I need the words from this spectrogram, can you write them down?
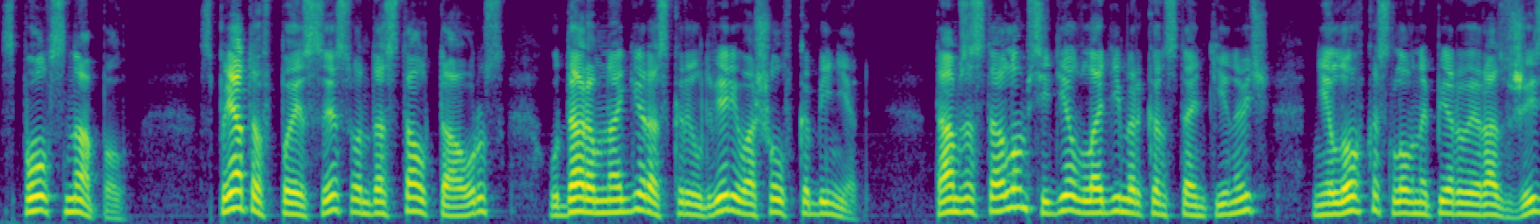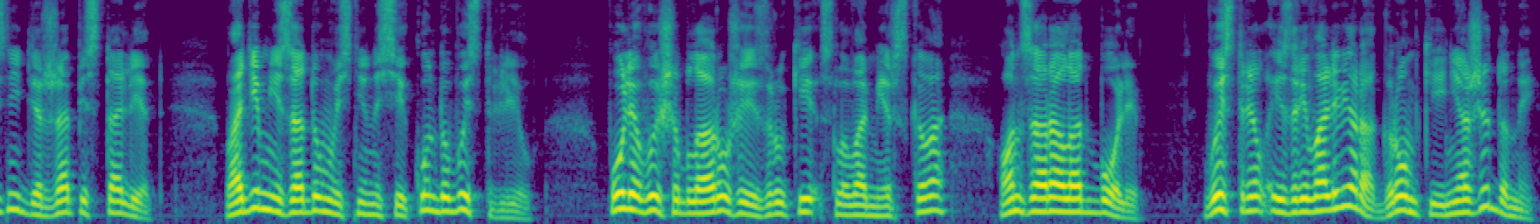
сполз на пол. Спрятав ПСС, он достал Таурус, ударом ноги раскрыл дверь и вошел в кабинет. Там за столом сидел Владимир Константинович, неловко, словно первый раз в жизни, держа пистолет. Вадим, не задумываясь ни на секунду, выстрелил. Пуля вышибла оружие из руки Славомирского, он заорал от боли. Выстрел из револьвера, громкий и неожиданный,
